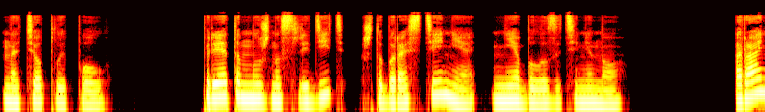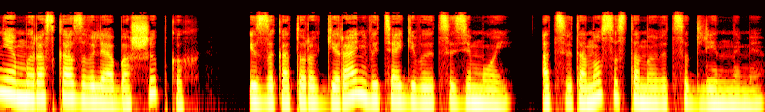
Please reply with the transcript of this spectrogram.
на теплый пол. При этом нужно следить, чтобы растение не было затенено. Ранее мы рассказывали об ошибках, из-за которых герань вытягивается зимой, а цветоносы становятся длинными.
